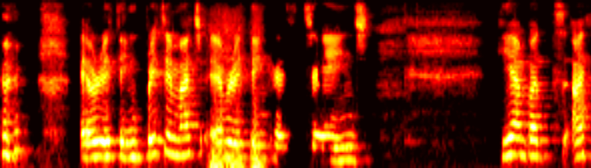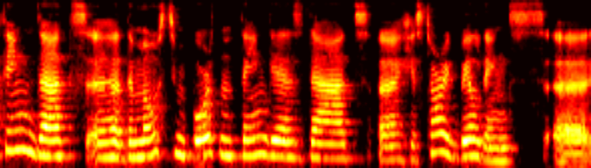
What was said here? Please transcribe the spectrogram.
everything, pretty much everything has changed. Yeah, but I think that uh, the most important thing is that uh, historic buildings uh,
